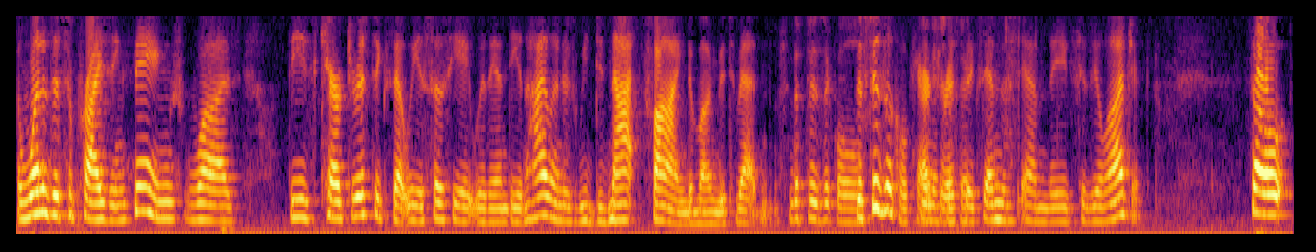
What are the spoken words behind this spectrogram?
And one of the surprising things was these characteristics that we associate with Andean highlanders we did not find among the Tibetans. The physical, the physical characteristics and the, and the physiologic. So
